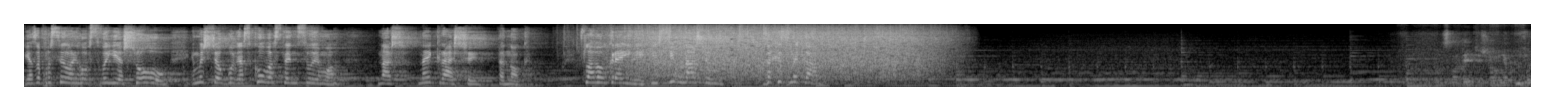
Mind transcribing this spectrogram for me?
Я запросила його в своє шоу, і ми ще обов'язково станцюємо наш найкращий танок. Слава Україні і всім нашим захисникам! Смотрите, что у меня пузо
